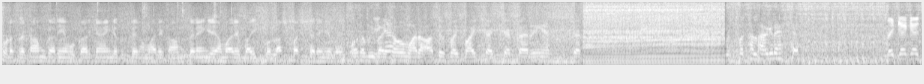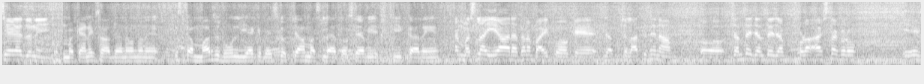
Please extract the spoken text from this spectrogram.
थोड़ा सा काम कर रहे हैं वो करके आएँगे तो फिर हमारे काम करेंगे। हमारे बाइक को लश पश करेंगे भाई। और अभी बैठा साहब हमारा आतिफ भाई बाइक चेक चेक कर रही हैं। चेक कुछ पता लग रहा है। भाई क्या क्या छेड़ा तूने? मैकेनिक साहब जो है ना उन्होंने इसका मर्ज ढूंढ लिया कि भाई इसको क्या मसला है तो उसे अभी ठीक कर रहे हैं। मसला ये आ रहा था ना बाइक को कि जब चलाते थे ना हम तो चलते चलते जब थोड़ा आहिस्ता करो एक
